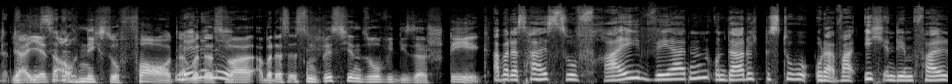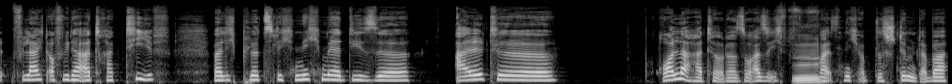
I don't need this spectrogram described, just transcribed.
da Ja, jetzt dann- auch nicht sofort, Nee, aber nee, das nee. war, aber das ist ein bisschen so wie dieser Steg. Aber das heißt, so frei werden und dadurch bist du, oder war ich in dem Fall vielleicht auch wieder attraktiv, weil ich plötzlich nicht mehr diese alte Rolle hatte oder so. Also ich Mhm. weiß nicht, ob das stimmt, aber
